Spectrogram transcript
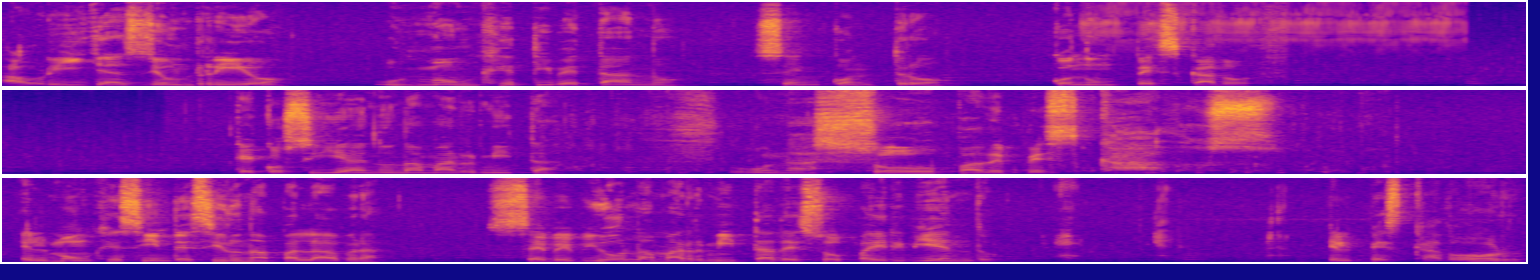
A orillas de un río, un monje tibetano se encontró con un pescador que cocía en una marmita una sopa de pescados. El monje, sin decir una palabra, se bebió la marmita de sopa hirviendo. El pescador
